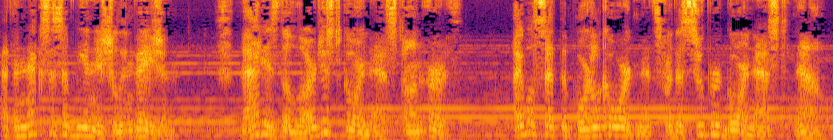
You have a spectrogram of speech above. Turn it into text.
at the nexus of the initial invasion. That is the largest gore nest on Earth. I will set the portal coordinates for the super gore nest now.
